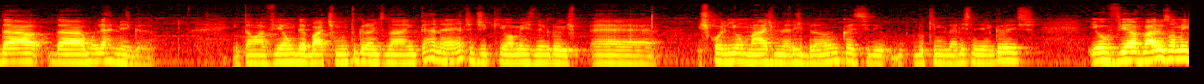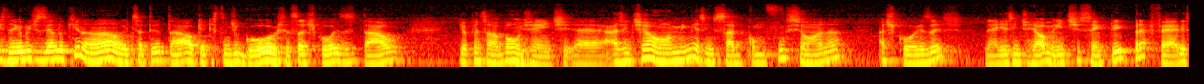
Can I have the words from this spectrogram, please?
da, da mulher negra. Então havia um debate muito grande na internet de que homens negros é, escolhiam mais mulheres brancas do que mulheres negras. E eu via vários homens negros dizendo que não, etc e tal, que é questão de gosto, essas coisas e tal. E eu pensava, bom, gente, é, a gente é homem, a gente sabe como funciona as coisas, né? E a gente realmente sempre prefere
